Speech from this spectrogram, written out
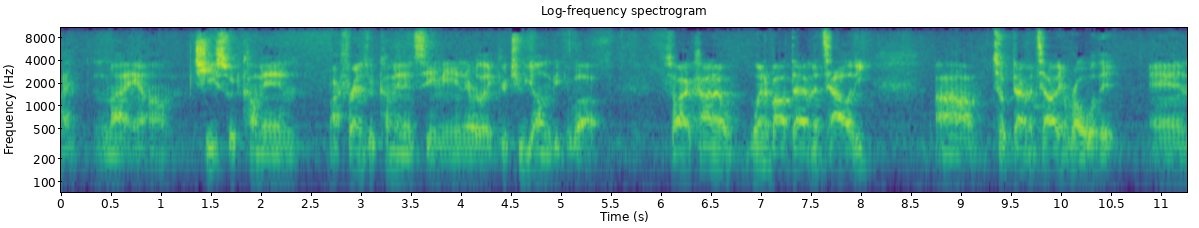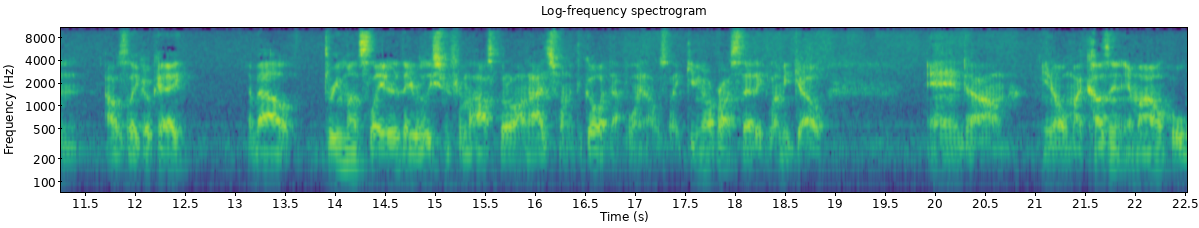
my my um, chiefs would come in, my friends would come in and see me, and they were like, "You're too young to give up." So I kind of went about that mentality, um, took that mentality and rolled with it, and I was like, okay. About three months later, they released me from the hospital, and I just wanted to go at that point. I was like, give me my prosthetic, let me go. And, um, you know, my cousin and my uncle,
